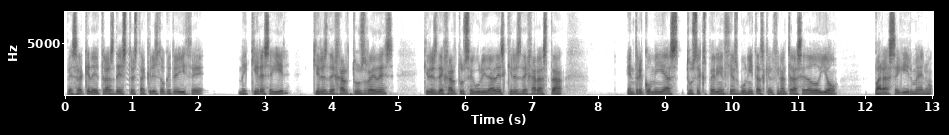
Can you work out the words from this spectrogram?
Pensar que detrás de esto está Cristo que te dice, ¿me quieres seguir? ¿Quieres dejar tus redes? ¿Quieres dejar tus seguridades? ¿Quieres dejar hasta, entre comillas, tus experiencias bonitas que al final te las he dado yo para seguirme, ¿no?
